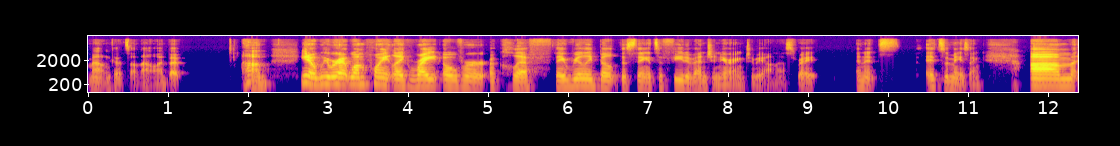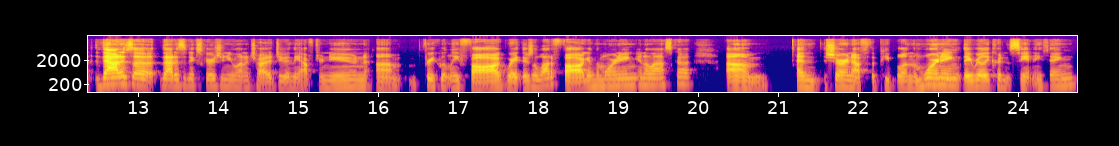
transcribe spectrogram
mountain goats on that one, but um you know, we were at one point like right over a cliff. They really built this thing. It's a feat of engineering to be honest, right? And it's it's amazing. Um, that is a that is an excursion you want to try to do in the afternoon. Um, frequently fog, right? There's a lot of fog in the morning in Alaska. Um, and sure enough, the people in the morning they really couldn't see anything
